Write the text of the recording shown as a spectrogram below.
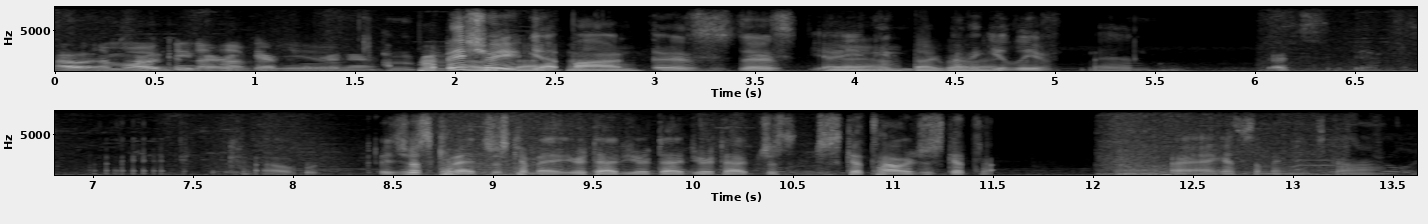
I would, I'm I would be very careful you. right now. I'm pretty sure you get bot. now. There's there's yeah, Yeah, you I think back. you leave man. That's yeah. Kind over. Just commit, just commit. You're dead. You're dead. You're dead. Just just get tower. Just get tower. Alright, I guess the minions got out.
